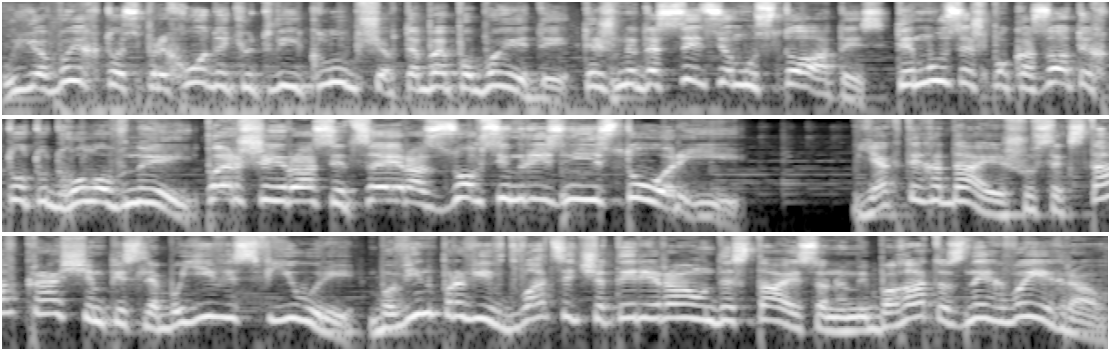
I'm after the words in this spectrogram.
Уяви, хтось приходить у твій клуб, щоб тебе побити. Ти ж не даси цьому статись. Ти мусиш показати, хто тут головний. Перший раз і цей раз зовсім різні історії. Як ти гадаєш, Усик став кращим після боїв із Ф'юрі, бо він провів 24 раунди з Тайсоном і багато з них виграв.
